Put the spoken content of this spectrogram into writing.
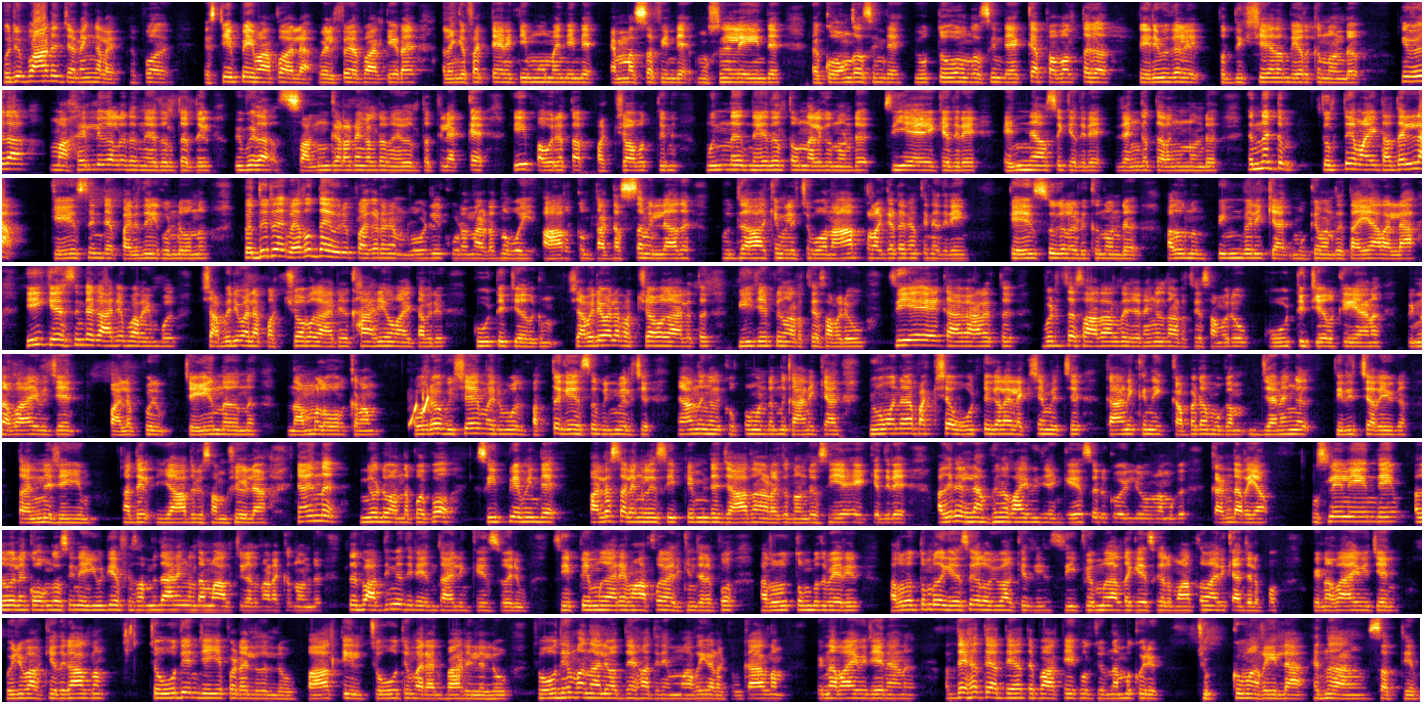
ഒരുപാട് ജനങ്ങളെ ഇപ്പോൾ എസ് ടി പി മാത്രമല്ല വെൽഫെയർ പാർട്ടിയുടെ അല്ലെങ്കിൽ ഫെറ്റേണിറ്റി മൂവ്മെന്റിന്റെ എം എസ് എഫിന്റെ മുസ്ലിം ലീഗിന്റെ കോൺഗ്രസിന്റെ യൂത്ത് കോൺഗ്രസിന്റെ ഒക്കെ പ്രവർത്തകർ തെരുവുകളിൽ പ്രതിഷേധം തീർക്കുന്നുണ്ട്. വിവിധ മഹല്ലുകളുടെ നേതൃത്വത്തിൽ വിവിധ സംഘടനകളുടെ നേതൃത്വത്തിലൊക്കെ ഈ പൗരത്വ പ്രക്ഷോഭത്തിന് മുൻ നേതൃത്വം നൽകുന്നുണ്ട്. സി എ ഐക്കെതിരെ എൻ ആർ സിക്കെതിരെ രംഗത്തിറങ്ങുന്നുണ്ട്. എന്നിട്ടും കൃത്യമായിട്ട് അതെല്ലാം കേസിന്റെ പരിധിയിൽ കൊണ്ടുവന്നു. വെറുതെ വെറുതെ ഒരു പ്രകടനം റോഡിൽ കൂടെ നടന്നുപോയി. ആർക്കും തടസ്സമില്ലാതെ മുദ്രാവാക്യം വിളിച്ചു പോകുന്ന ആ പ്രകടനത്തിനെതിരെയും കേസുകൾ എടുക്കുന്നുണ്ട്. അതൊന്നും പിൻവലിക്കാൻ മുഖ്യമന്ത്രി തയ്യാറല്ല. ഈ കേസിന്റെ കാര്യം പറയുമ്പോൾ ശബരിമല പ്രക്ഷോഭ കാര്യ കാര്യവുമായിട്ട് അവർ കൂട്ടിച്ചേർക്കും. ശബരിമല പ്രക്ഷോഭ കാലത്ത് ബി ജെ പി നടത്തിയ സമരവും സി എ കാലത്ത് ഇവിടുത്തെ സാധാരണ ജനങ്ങൾ നടത്തിയ സമരവും കൂട്ടിച്ചേർക്കുകയാണ് പിണറായി വിജയൻ പലപ്പോഴും ചെയ്യുന്നതെന്ന് നമ്മൾ ഓർക്കണം. ഓരോ വിഷയം വരുമ്പോൾ പത്ത് കേസ് പിൻവലിച്ച് ഞാൻ നിങ്ങൾക്ക് ഒപ്പമുണ്ടെന്ന് കാണിക്കാൻ ന്യൂനപക്ഷ വോട്ടുകളെ ലക്ഷ്യം വെച്ച് കാണിക്കുന്ന ഈ കപടമുഖം ജനങ്ങൾ തിരിച്ചറിയുക തന്നെ ചെയ്യും. അതിൽ യാതൊരു സംശയമില്ല ഞാൻ ഇന്ന് ഇങ്ങോട്ട് വന്നപ്പോൾ ഇപ്പോൾ സി പി എമ്മിന്റെ പല സ്ഥലങ്ങളിൽ സി പി എമ്മിന്റെ ജാഥ നടക്കുന്നുണ്ട്. സി എക്കെതിരെ. അതിനെല്ലാം പിണറായി വിജയൻ കേസെടുക്കുമല്ലോ നമുക്ക് കണ്ടറിയാം. മുസ്ലിം ലീഗിന്റെയും അതുപോലെ കോൺഗ്രസിന്റെ യു ഡി എഫ് സംവിധാനങ്ങളുടെ മാർച്ചുകൾ നടക്കുന്നുണ്ട്. ചിലപ്പോൾ അതിനെതിരെ എന്തായാലും കേസ് വരും. സി പി എമ്മുകാരെ മാത്രമായിരിക്കും ചിലപ്പോൾ അറുപത്തൊമ്പത് പേരിൽ അറുപത്തൊമ്പത് കേസുകൾ ഒഴിവാക്കിയതിൽ സി പി എമ്മുകാരുടെ കേസുകൾ മാത്രമായിരിക്കാം ചിലപ്പോൾ പിണറായി വിജയൻ ഒഴിവാക്കിയത്. കാരണം ചോദ്യം ചെയ്യപ്പെടരുതല്ലോ. പാർട്ടിയിൽ ചോദ്യം വരാൻ പാടില്ലല്ലോ. ചോദ്യം വന്നാലും അദ്ദേഹം അതിനെ മറികടക്കും. കാരണം പിണറായി വിജയനാണ്. അദ്ദേഹത്തെ അദ്ദേഹത്തെ പാർട്ടിയെക്കുറിച്ചും നമുക്കൊരു ചുക്കും അറിയില്ല എന്നതാണ് സത്യം.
